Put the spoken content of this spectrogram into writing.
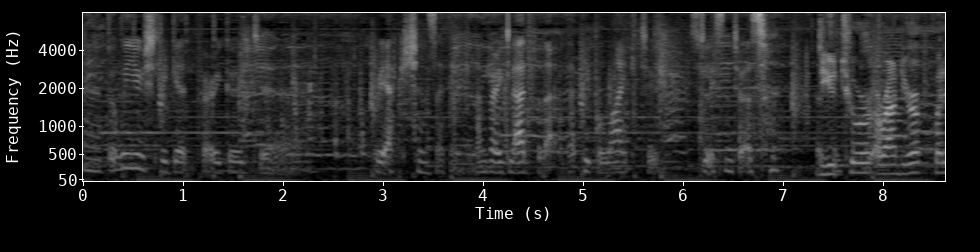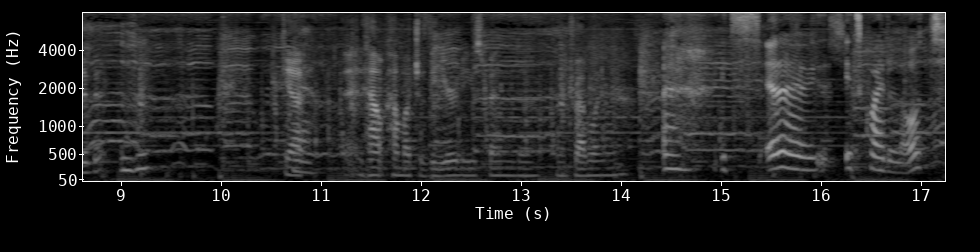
Uh, but we usually get very good uh, reactions, I think. And I'm very glad for that, that people like to, to listen to us. Do you tour around Europe quite a bit? Mhm. Yeah. Yeah. And how, how much of the year do you spend uh, kind of traveling around? It's uh, it's quite a lot.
